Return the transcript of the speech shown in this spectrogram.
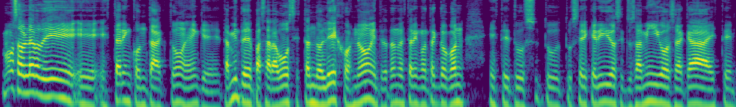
Vamos a hablar de eh, estar en contacto, eh, que también te debe pasar a vos estando lejos, ¿no? Y tratando de estar en contacto con este, tus, seres queridos y tus amigos acá este,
